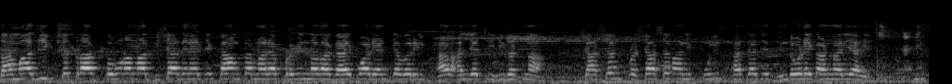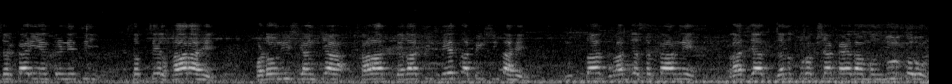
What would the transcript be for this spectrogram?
सामाजिक क्षेत्रात तरुणांना दिशा देण्याचे काम करणाऱ्या प्रवीणदादा गायकवाड यांच्यावरील भ्याड हल्ल्याची ही घटना शासन प्रशासन आणि पोलीस खात्याचे धिंदवडे काढणारी आहे. ही सरकारी यंत्रणेची सपसेल हार आहे. फडणवीस यांच्या काळात कदाचित हेच अपेक्षित आहे. नुकताच राज्य सरकारने राज्यात जनसुरक्षा कायदा मंजूर करून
